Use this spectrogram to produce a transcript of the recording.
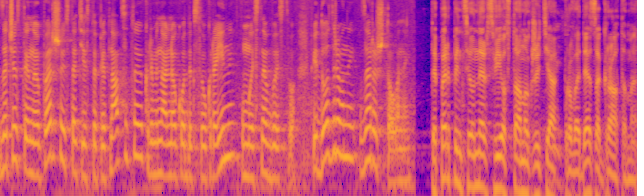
за частиною першої статті 115 Кримінального кодексу України умисне вбивство. Підозрюваний заарештований. Тепер пенсіонер свій останок життя проведе за ґратами.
